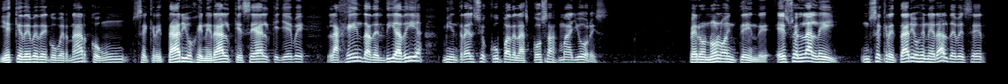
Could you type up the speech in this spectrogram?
Y es que debe de gobernar con un secretario general que sea el que lleve la agenda del día a día mientras él se ocupa de las cosas mayores. Pero no lo entiende. Eso es la ley. Un secretario general debe ser,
